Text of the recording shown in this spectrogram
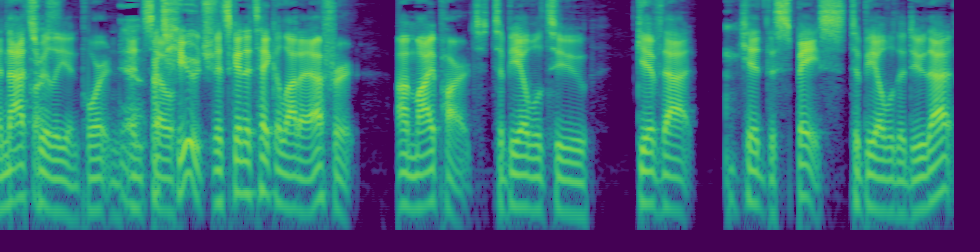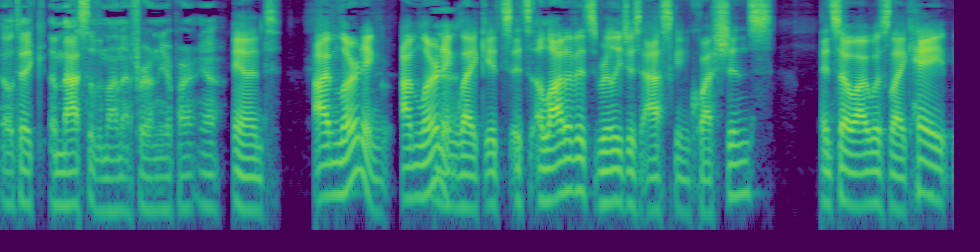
and that's really important Yeah, and so That's huge. it's going to take a lot of effort on my part to be able to give that kid the space to be able to do that It'll take a massive amount of effort on your part. Yeah. and i'm learning i'm learning Yeah. like it's it's a lot of it's really just asking questions and so i was like hey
